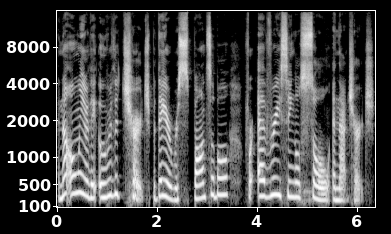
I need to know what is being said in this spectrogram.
And not only are they over the church, but they are responsible for every single soul in that church.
